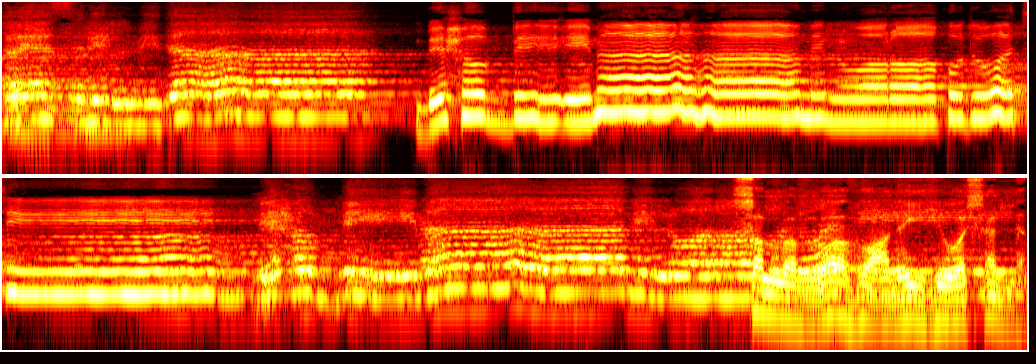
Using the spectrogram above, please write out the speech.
فيسري المداد بحب إمام الورى قدوتي بحب إمام الورى صلى الله عليه وسلم.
